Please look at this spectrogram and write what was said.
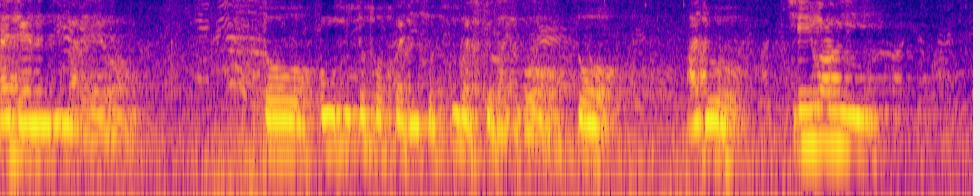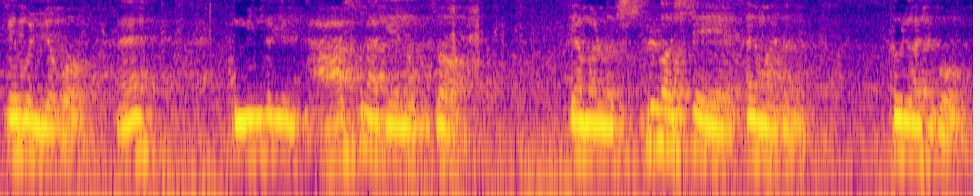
해 되는지 말이에요. 또 공수처법까지 또 통과시켜가지고 또 아주 제왕이 돼보려고 예? 국민들을 다 손하게 해놓고서 그야말로 히틀러 시대에 사용하던 그걸 가지고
